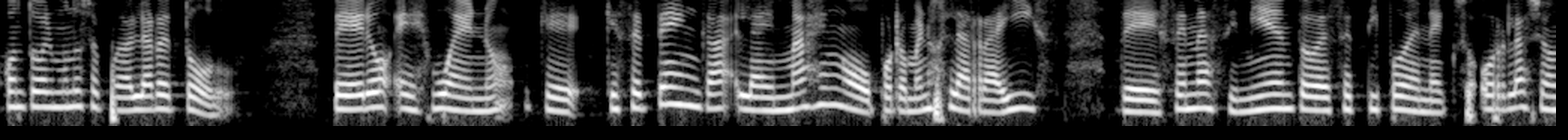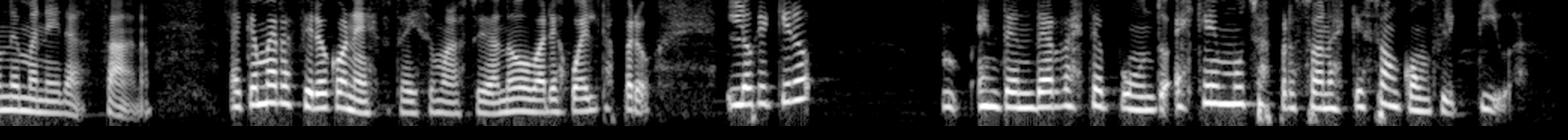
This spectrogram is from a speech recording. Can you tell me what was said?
con todo el mundo se puede hablar de todo, pero es bueno que, se tenga la imagen o por lo menos la raíz de ese nacimiento, de ese tipo de nexo o relación de manera sana. ¿A qué me refiero con esto? Usted dice, bueno, estoy dando varias vueltas, pero lo que quiero entender de este punto es que hay muchas personas que son conflictivas.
